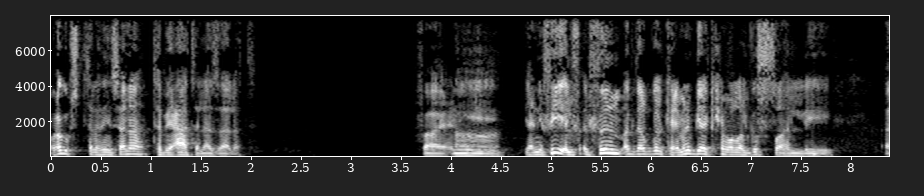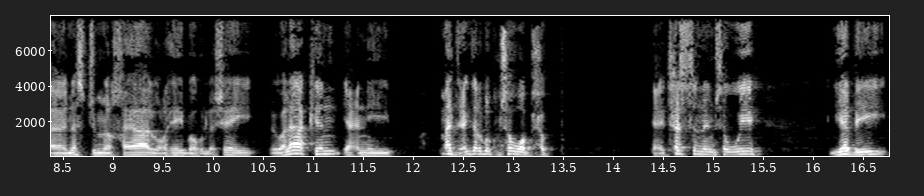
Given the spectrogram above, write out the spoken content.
وعقب 36 سنة تبعاته لا زالت. فيعني آه. يعني في الف- الفيلم أقدر أقول لك يعني ما نبقى لك الحين والله القصة اللي آه، نسج من الخيال ورهيبة ولا شيء ولكن يعني ما أدري أقدر أقول لك مسوى بحب. يعني تحس إنه مسويه يبي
